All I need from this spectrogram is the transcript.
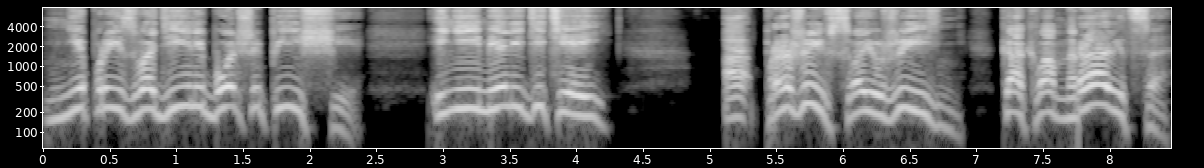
не производили больше пищи и не имели детей, а, прожив свою жизнь, как вам нравится,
